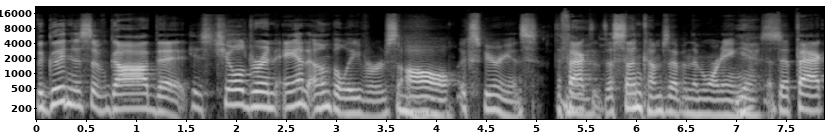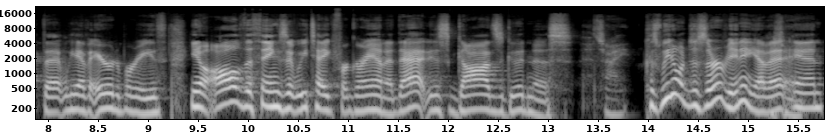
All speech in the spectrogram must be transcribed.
the goodness of God that his children and unbelievers Mm-hmm. all experience. The fact that the sun comes up in the morning, Yes. the fact that we have air to breathe, you know, all the things that we take for granted, that is God's goodness That's right. because we don't deserve any of it. right. And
